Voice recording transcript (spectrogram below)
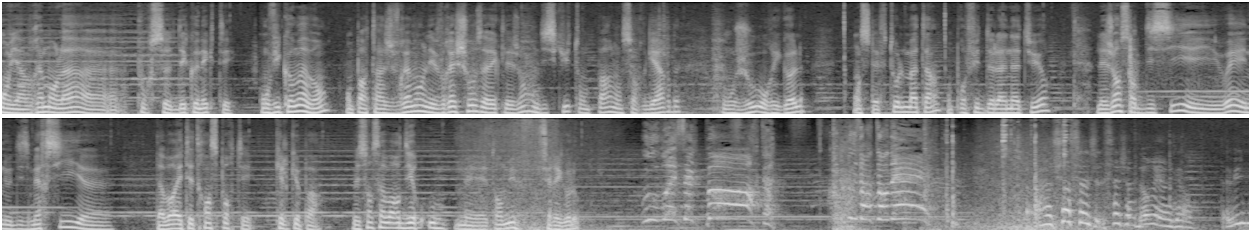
On vient vraiment là euh, pour se déconnecter. On vit comme avant, on partage vraiment les vraies choses avec les gens, on discute, on parle, on se regarde, on joue, on rigole. On se lève tôt le matin, on profite de la nature. Les gens sortent d'ici et ouais, ils nous disent merci euh, d'avoir été transportés quelque part. Mais sans savoir dire où. Mais tant mieux, c'est rigolo. Ouvrez cette porte Vous entendez? Ah, ça, ça, ça j'adorais, regarde. T'as vu?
